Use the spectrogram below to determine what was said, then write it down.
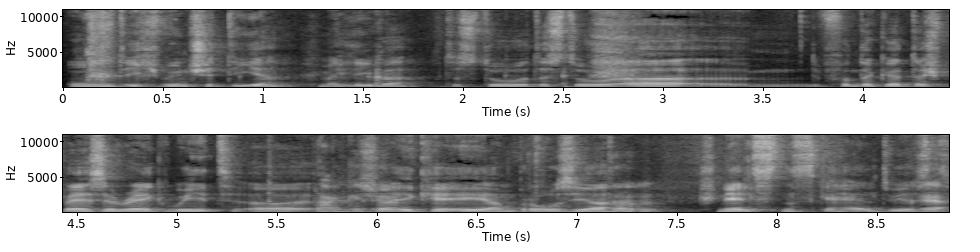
Und ich wünsche dir, mein Lieber, dass du, dass du äh, von der Götterspeise Ragweed, äh, a.k.a. Ambrosia, Dann- schnellstens geheilt wirst. Ja.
